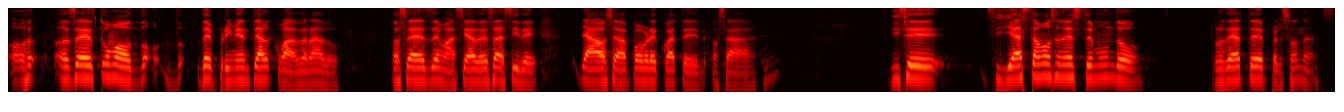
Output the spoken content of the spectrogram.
o, sea, es como deprimente al cuadrado. O sea, es demasiado, es así de, ya, o sea, pobre cuate, o sea, dice, si ya estamos en este mundo, rodéate de personas.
